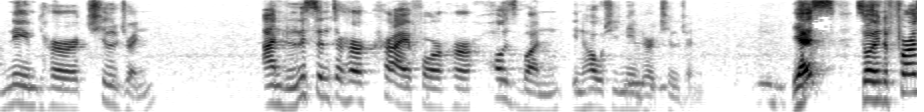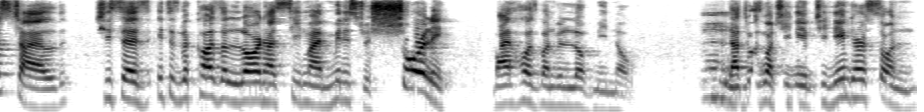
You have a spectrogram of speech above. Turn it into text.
named her children and listen to her cry for her husband in how she named her children. Yes? So in the first child, she says, It is because the Lord has seen my ministry. Surely my husband will love me now. Mm. That was what she named. She named her son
